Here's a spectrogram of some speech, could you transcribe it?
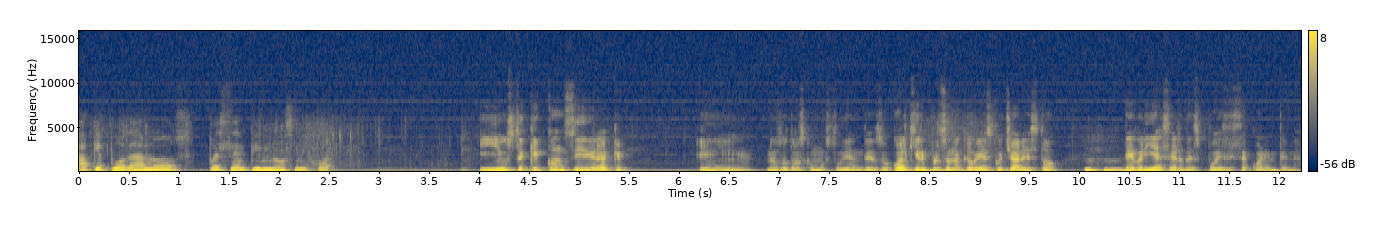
a que podamos pues sentirnos mejor. ¿Y usted qué considera que eh, nosotros como estudiantes o cualquier persona que vaya a escuchar esto debería ser después de esta cuarentena.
